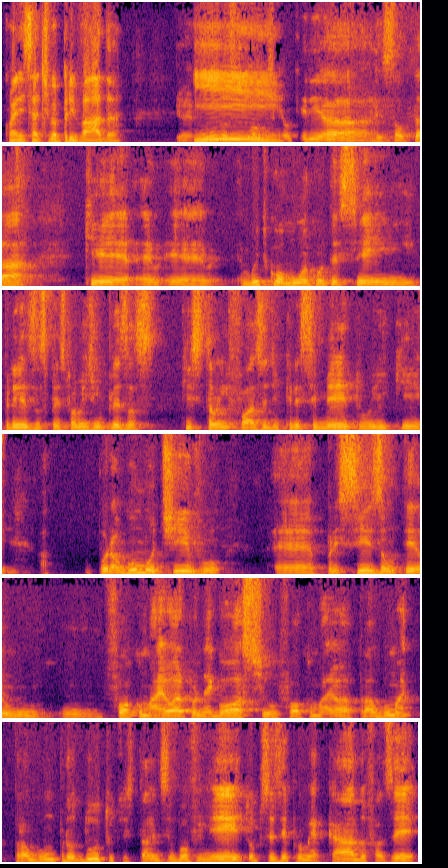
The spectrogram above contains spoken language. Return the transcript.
com a iniciativa privada. É, e... Um dos pontos que eu queria ressaltar que é, é, é, muito comum acontecer em empresas, principalmente empresas que estão em fase de crescimento e que, por algum motivo, é, precisam ter um, um foco maior para o negócio, um foco maior para algum produto que está em desenvolvimento, ou precisa ir para o mercado fazer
